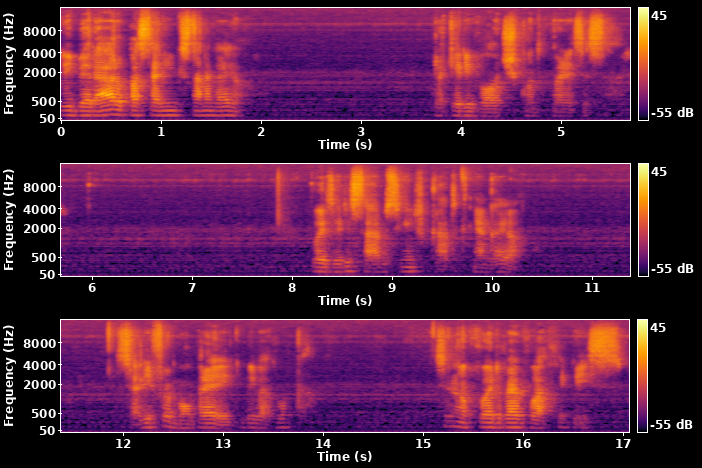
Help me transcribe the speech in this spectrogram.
liberar o passarinho que está na gaiola, para que ele volte quando for necessário. Pois ele sabe o significado que tem a gaiola. Se ali for bom para ele, ele vai voltar. Se não for, ele vai voar feliz.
